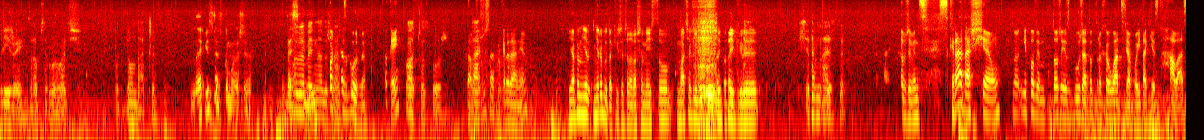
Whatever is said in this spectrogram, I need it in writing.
bliżej, zaobserwować podglądaczy. Na jakieś drzewko może się wespnij. Może być na drzewie Podczas góry. Okej, podczas burzy. dobra, Tak. rzuć na skradanie. Ja bym nie, nie robił takich rzeczy na waszym miejscu. Maciek lubi wracać do tej gry 17. Dobrze, więc skradasz się. No nie powiem, to, że jest burza, to trochę ułatwia, bo i tak jest hałas.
